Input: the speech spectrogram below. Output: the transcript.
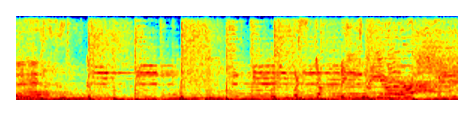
And rock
